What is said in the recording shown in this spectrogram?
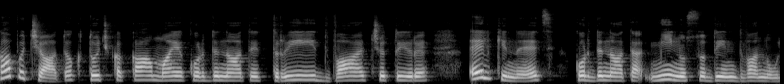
К початок, точка К має координати 3, 2, 4, Л кінець, координата мінус 1, 2, 0.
